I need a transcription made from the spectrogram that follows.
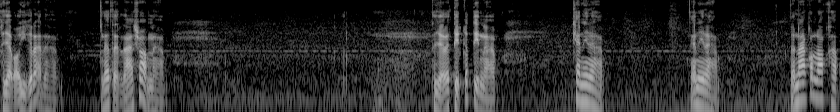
ขยับออกอีกก็ได้นะครับ แล้วแต่น้าชอบนะครับ ถ้าอยากได้ติดก็ติดนะครับ แค่นี้นะครับ แค่นี้นะครับ แล้วน้าก็ล็อกครับ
